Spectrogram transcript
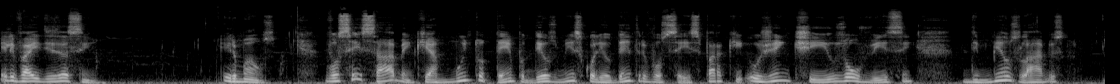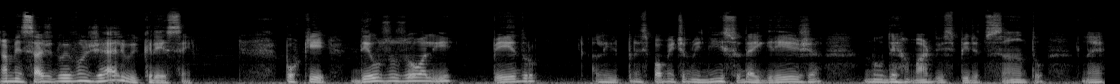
Ele vai e diz assim: Irmãos, vocês sabem que há muito tempo Deus me escolheu dentre vocês para que os gentios ouvissem de meus lábios a mensagem do Evangelho e crescem. Porque Deus usou ali Pedro, ali principalmente no início da igreja, no derramar do Espírito Santo, né?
